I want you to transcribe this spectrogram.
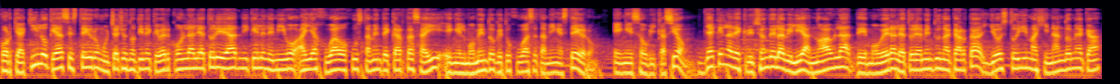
porque aquí lo que hace Stegro muchachos no tiene que ver con la aleatoriedad ni que el enemigo haya jugado justamente cartas ahí en el momento que tú jugaste también Stegro, en esa ubicación. Ya que en la descripción de la habilidad no habla de mover aleatoriamente una carta, yo estoy imaginándome acá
